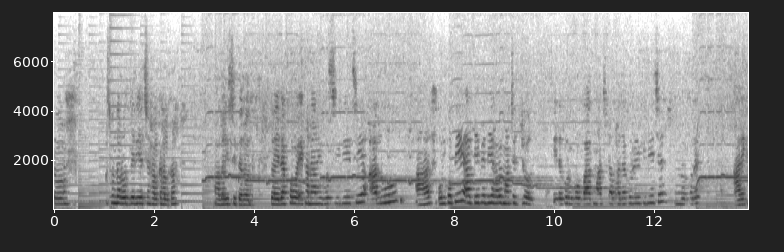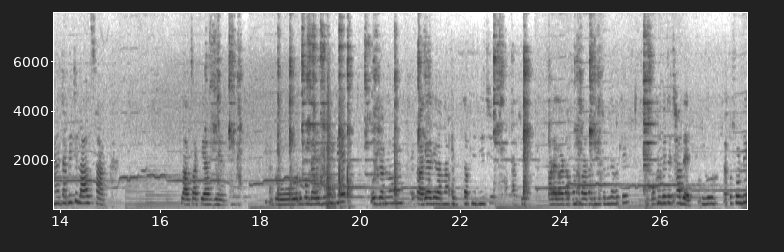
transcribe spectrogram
তো সুন্দর রোদ বেরিয়েছে, হালকা হালকা, ভালোই শীতের রোদ। তো এই দেখো, এখানে আমি বসিয়ে দিয়েছি আলু আর ফুলকপি আর পেঁপে দিয়ে হবে মাছের ঝোল। এই দেখো রূপক বাঘ মাছটা ভাজা করে রেখে দিয়েছে, সুন্দর করে। আর এখানে চাপিয়েছি লাল শাক। লাল শাক, পেঁয়াজ দিয়ে। তো রূপক যাবে দিদিকে ওই জন্য একটু আগে আগে রান্না করতে চাপিয়ে দিয়েছি। আজকে সাড়ে এগারোটা পনেরো বারোটা দিকে চলে যাবে ওখান বেঁচে ছাদে। ইহুর এত সর্দি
